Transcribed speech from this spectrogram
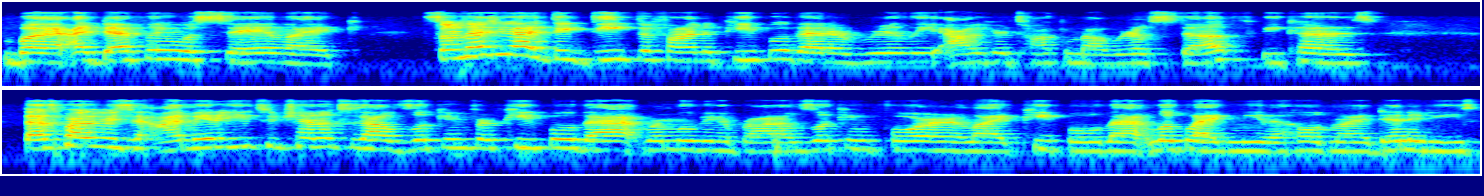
But I definitely would say like sometimes you gotta dig deep to find the people that are really out here talking about real stuff because that's part of the reason I made a YouTube channel because I was looking for people that were moving abroad. I was looking for like people that look like me that hold my identities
